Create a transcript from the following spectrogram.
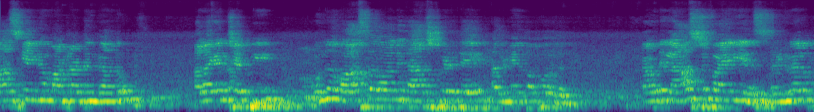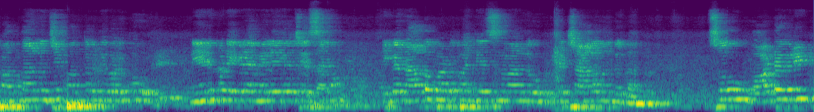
రాజకీయంగా మాట్లాడడం కాదు. అలాగని చెప్పి ఉన్న వాస్తవాన్ని దాచిపెడితే అది మేము తప్పదు. కాబట్టి లాస్ట్ ఫైవ్ ఇయర్స్ రెండు వేల పద్నాలుగు నుంచి పంతొమ్మిది వరకు నేను కూడా ఇక్కడ ఎమ్మెల్యేగా చేశాను. ఇంకా నాతో పాటు పనిచేసిన వాళ్ళు ఇక్కడ చాలా మంది ఉన్నారు. సో వాట్ ఎవర్ ఇట్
